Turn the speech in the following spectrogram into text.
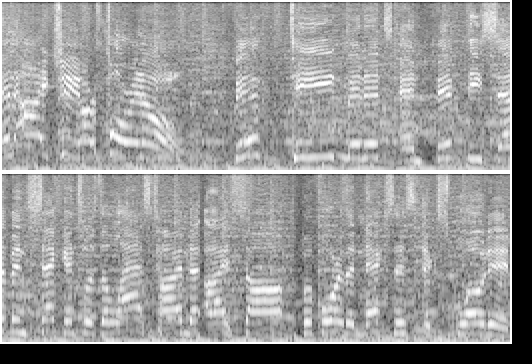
and IG are 4-0. 15 minutes and 57 seconds was the last time that I saw before the Nexus exploded.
